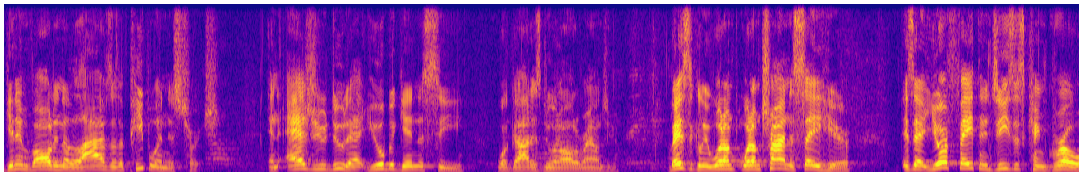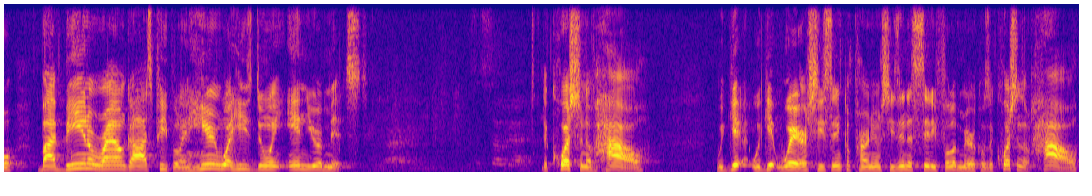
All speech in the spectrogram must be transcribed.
Get involved in the lives of the people in this church. And as you do that, you'll begin to see what God is doing all around you. Basically, what I'm, what I'm trying to say here is that your faith in Jesus can grow by being around God's people and hearing what He's doing in your midst. The question of how we get, we get where, she's in Capernaum, she's in a city full of miracles. The question of how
